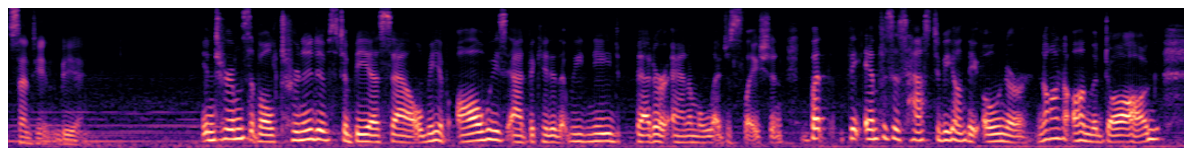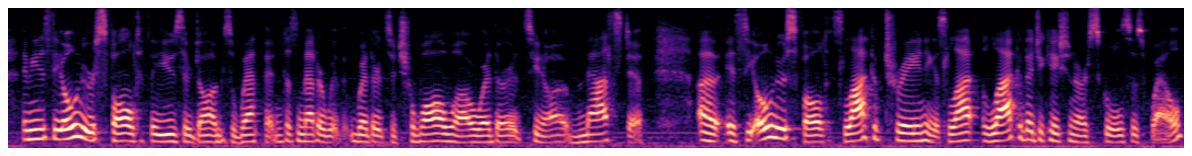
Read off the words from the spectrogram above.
sentient being. In terms of alternatives to BSL, we have always advocated that we need better animal legislation. But the emphasis has to be on the owner, not on the dog. I mean, it's the owner's fault if they use their dog as a weapon. It doesn't matter whether it's a chihuahua or whether it's, you know, a mastiff. Uh, it's the owner's fault. It's lack of training. It's la- lack of education in our schools as well.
